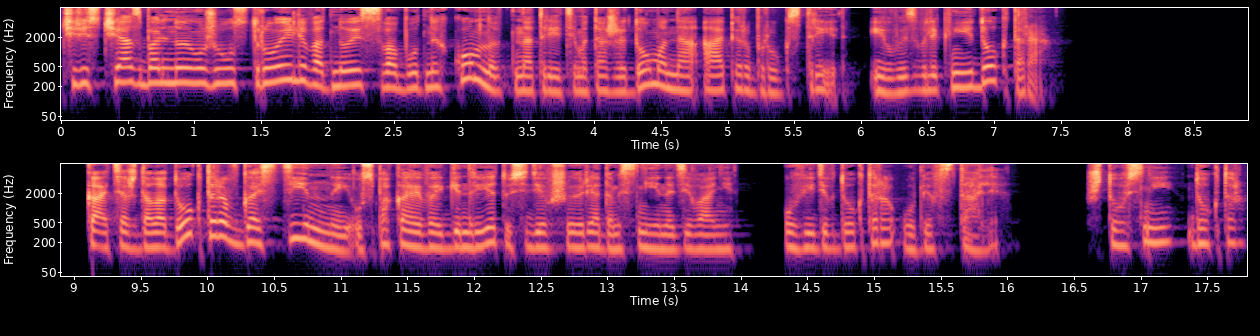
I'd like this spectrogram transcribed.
Через час больную уже устроили в одной из свободных комнат на третьем этаже дома на Апербрук-стрит и вызвали к ней доктора. Катя ждала доктора в гостиной, успокаивая Генриету, сидевшую рядом с ней на диване. Увидев доктора, обе встали. «Что с ней, доктор?»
